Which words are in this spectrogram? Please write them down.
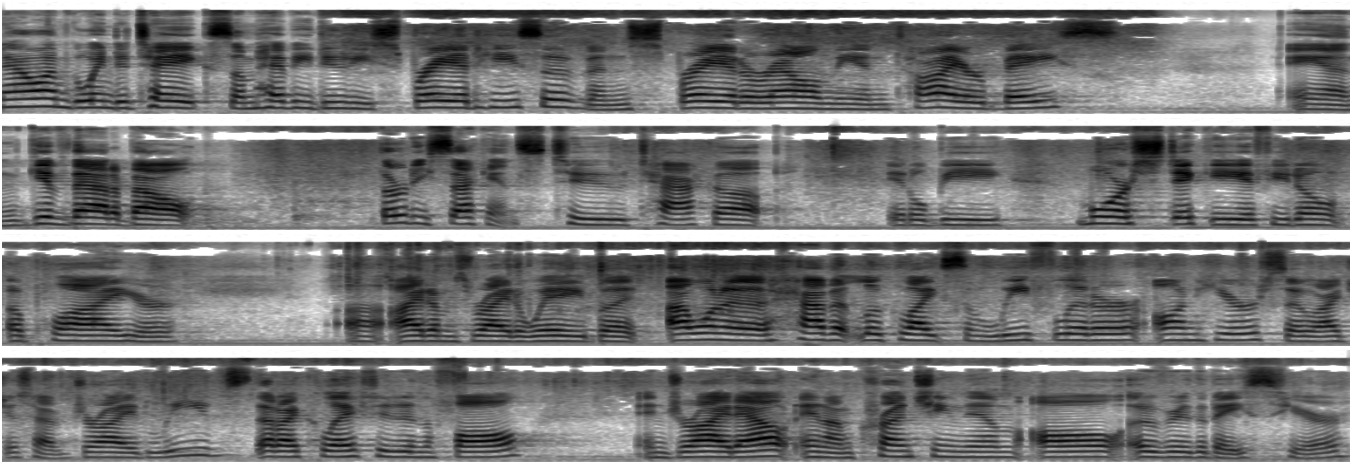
Now I'm going to take some heavy duty spray adhesive and spray it around the entire base and give that about 30 seconds to tack up. It'll be more sticky if you don't apply your uh, items right away, but I want to have it look like some leaf litter on here, so I just have dried leaves that I collected in the fall and dried out, and I'm crunching them all over the base here.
